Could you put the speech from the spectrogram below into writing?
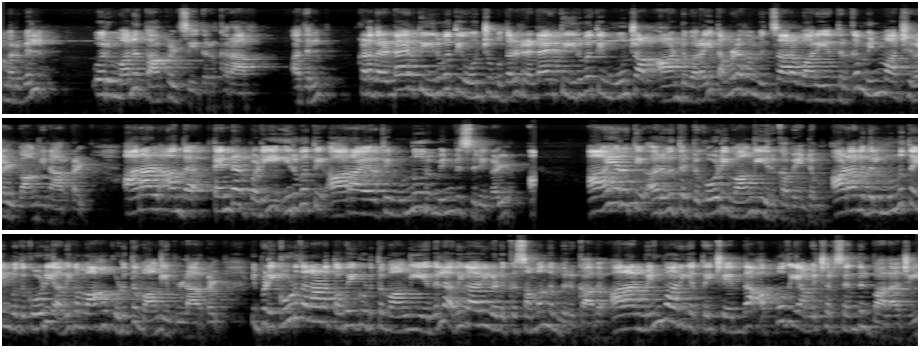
அமர்வில் ஒரு மனு தாக்கல் செய்திருக்கிறார். அதில் கடந்த ரெண்டாயிரத்தி இருபத்தி ஒன்று முதல் ரெண்டாயிரத்தி இருபத்தி மூன்றாம் ஆண்டு வரை தமிழக மின்சார வாரியத்திற்கு மின்மாற்றிகள் வாங்கினார்கள். ஆனால் அந்த டெண்டர் படி இருபத்தி ஆறாயிரத்தி முன்னூறு மின்விசிறிகள் ஆயிரத்தி அறுபத்தெட்டு கோடி வாங்கி இருக்க வேண்டும். ஆனால் இதில் முன்னூத்தி ஐம்பது கோடி அதிகமாக கொடுத்து வாங்கியுள்ளார்கள். இப்படி கூடுதலான தொகை கொடுத்து வாங்கியதில் அதிகாரிகளுக்கு சம்பந்தம் இருக்காது. ஆனால் மின் வாரியத்தைச் சேர்ந்த அப்போதைய அமைச்சர் செந்தில் பாலாஜி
